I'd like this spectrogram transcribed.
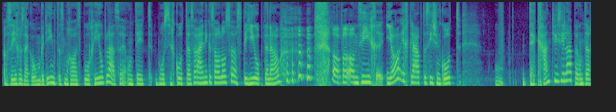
Also ich würde sagen unbedingt, dass man ein Buch Hiob lesen kann. Und dort muss sich Gott also einiges anhören, also der Hiob dann auch. Aber an sich, ja, ich glaube, das ist ein Gott, der kennt unser Leben. Und der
